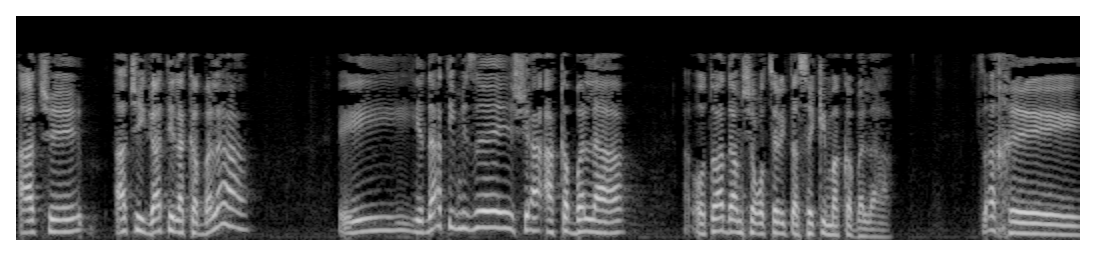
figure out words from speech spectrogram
עד, ש... עד שהגעתי לקבלה, ידעתי מזה שהקבלה, אותו אדם שרוצה להתעסק עם הקבלה, צריך אה,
